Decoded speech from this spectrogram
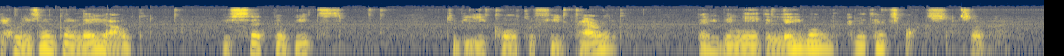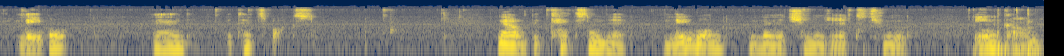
a horizontal layout. We set the width to be equal to fill parent. Then we need a label and a text box. So label and a text box. Now the text on the label we're going to change it to income.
